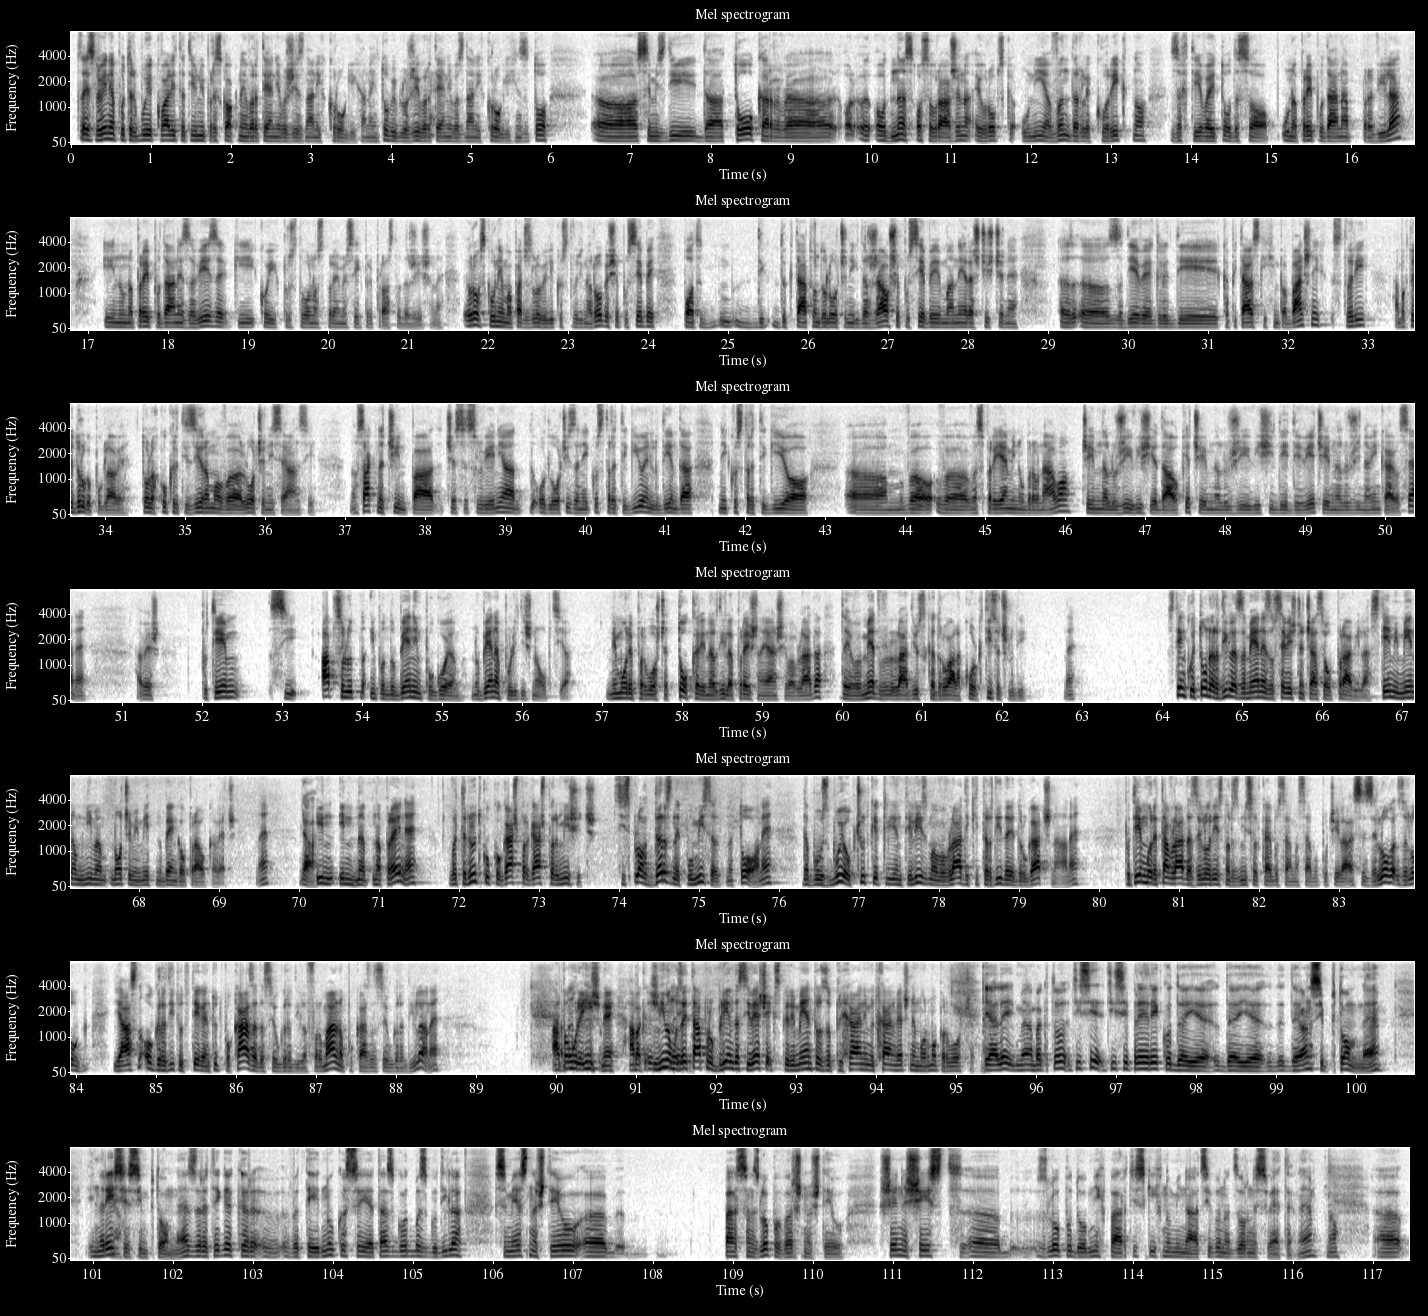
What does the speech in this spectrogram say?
Zdaj, Slovenija potrebuje kvalitativni preskok na vrtenje v že znanih krogih in to bi bilo že vrtenje v znanih krogih. In zato uh, se mi zdi, da to, kar uh, od nas osovražena Evropska unija vendarle korektno zahteva, je to, da so vnaprej podana pravila in vnaprej podane zaveze, ki, ko jih prostovoljno sprejmeš, se jih preprosto držiš. Ne. Evropska unija ima pač zelo veliko stvari na robe, še posebej pod diktatom določenih držav, še posebej ima nerazčiščene uh, zadeve glede kapitalskih in pa bančnih stvari. Ampak to je drugo poglavje. To lahko kritiziramo v ločeni seansi. Na vsak način pa, če se Slovenija odloči za neko strategijo in ljudem da neko strategijo um, v, v, v sprejem in obravnavo, če jim naloži više davke, če jim naloži višji DDV, če jim naloži ne vem kaj vse, ne, veš, potem si absolutno in pod nobenim pogojem, nobena politična opcija ne more prvoščati to, kar je naredila prejšnja Janševa vlada, da je v medvladju skadrovala koliko tisoč ljudi. Ne? S tem, ko je to naredila za mene, za vse večne čase upravila, s tem imenom nimam, nočem imeti nobenega upravka več. Ja. In, in naprej, ne? V trenutku, ko Gašpr Gašpr Mišič si sploh drzne pomisliti na to, ne? da bo vzbujal občutke klientelizma v vladi, ki trdi, da je drugačna, ne? potem mora ta vlada zelo resno razmisliti, kaj bo sama sabo počela. Ali se zelo, zelo jasno ograditi od tega in tudi pokazati, da se je ogradila, formalno pokazati, da se je ogradila. Ne? Ali pa mora iti, ampak mi imamo zdaj ta problem, da si več eksperimentov za prihajanje in odhajanje več ne moramo prvočiti. Ja, lej, ampak to, ti, si, ti si prej rekel, da je, da je, da je on simptom. Ne? In res ja. je simptom, ne? zaradi tega, ker v tednu, ko se je ta zgodba zgodila, sem jaz naštel, eh, pa sem zelo površno štel, še ne šest uh, zelo podobnih partijskih nominacij v nadzorne svete. No. Uh,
